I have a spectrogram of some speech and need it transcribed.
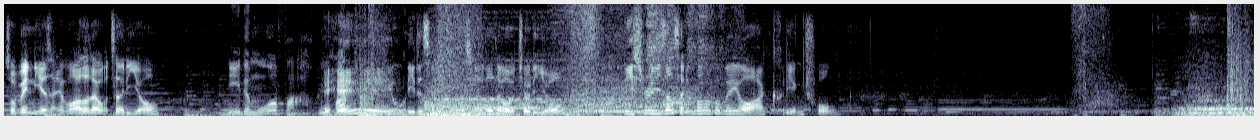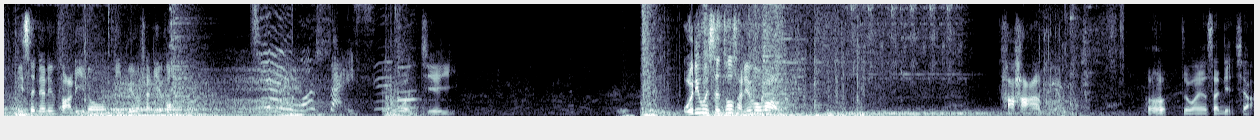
说不定你的闪电风暴都在我这里哦。你的魔法，嘿嘿，你的闪电风暴是不是都在我这里哦？你是不是一张闪电风暴都没有啊？可怜虫。你剩两点法力喽，你没有闪电风。介意我闪虚？我很介意。我一定会神抽闪电风暴的。哈哈，没有。呵呵，这玩意三点下。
